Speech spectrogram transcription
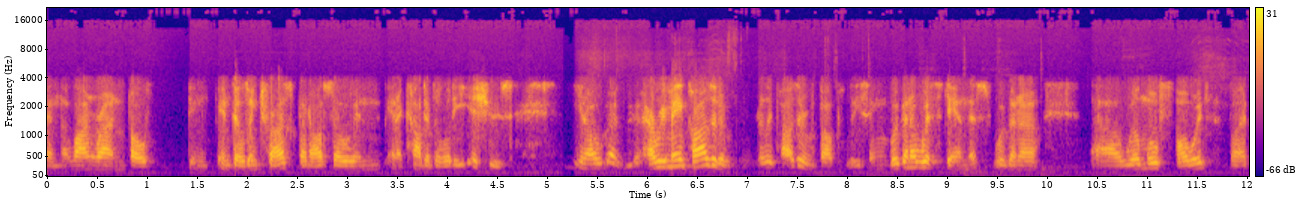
in the long run, both in, in building trust, but also in, in accountability issues. You know, I remain positive, really positive about policing. We're going to withstand this. We're going to, uh, we'll move forward, but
